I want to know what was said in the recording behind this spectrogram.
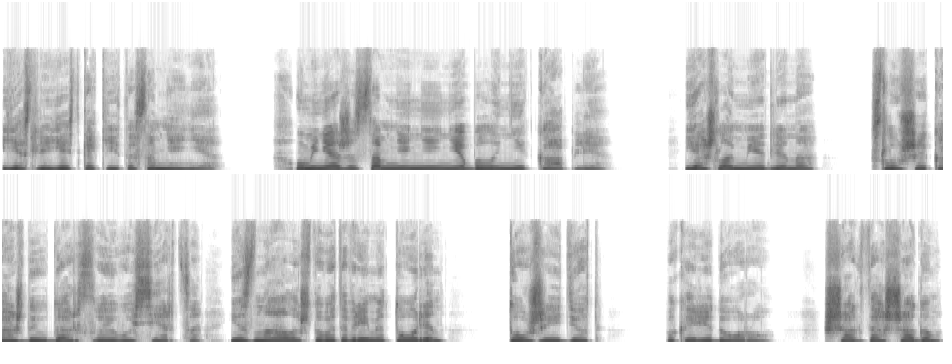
если есть какие-то сомнения. У меня же сомнений не было ни капли. Я шла медленно, слушая каждый удар своего сердца, и знала, что в это время Торин тоже идет по коридору, шаг за шагом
